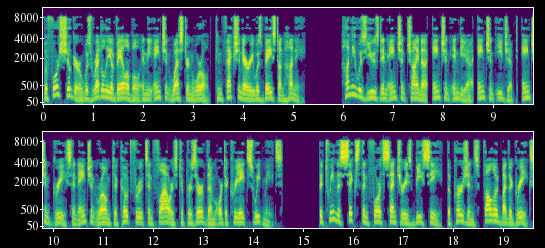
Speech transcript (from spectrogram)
Before sugar was readily available in the ancient Western world, confectionery was based on honey. Honey was used in ancient China, ancient India, ancient Egypt, ancient Greece and ancient Rome to coat fruits and flowers to preserve them or to create sweetmeats. Between the 6th and 4th centuries BC, the Persians, followed by the Greeks,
